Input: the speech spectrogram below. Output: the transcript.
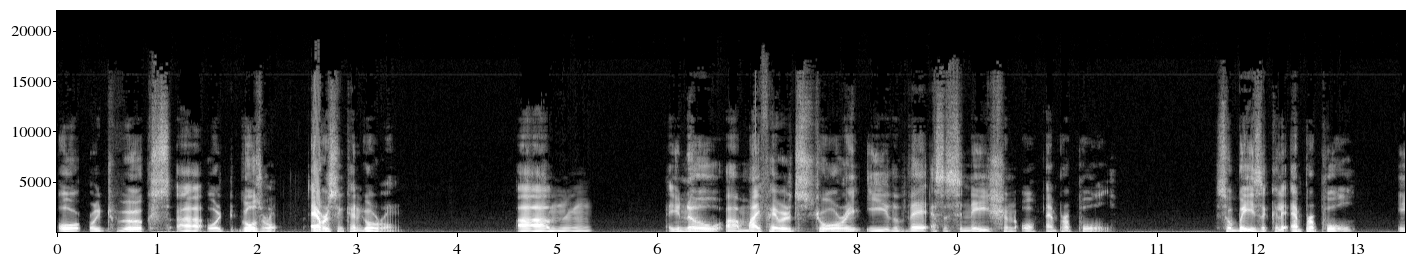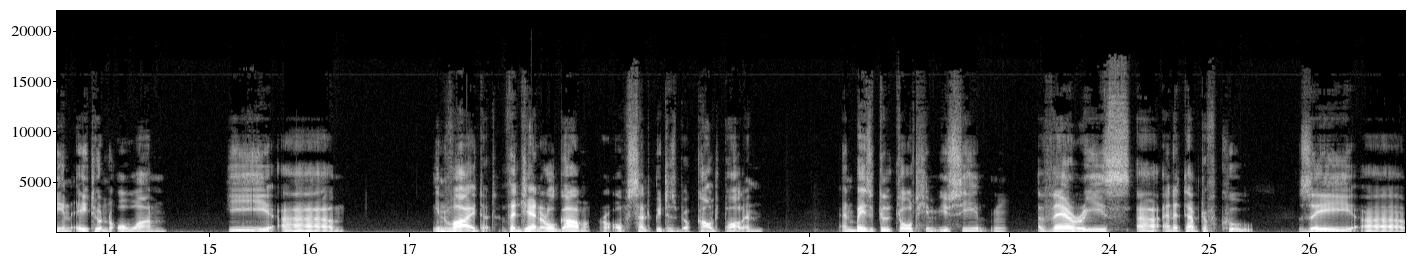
or, or it works, uh, or it goes wrong. Everything can go wrong. Um, you know, uh, my favorite story is the assassination of Emperor Paul. So basically, Emperor Paul in 1801, he um, invited the general governor of St. Petersburg, Count Pahlen, and basically told him, You see, mm, there is uh, an attempt of coup. They, uh,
